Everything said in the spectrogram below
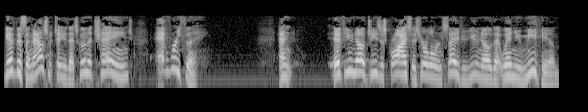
give this announcement to you that's going to change everything. And if you know Jesus Christ as your Lord and Savior, you know that when you meet Him,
